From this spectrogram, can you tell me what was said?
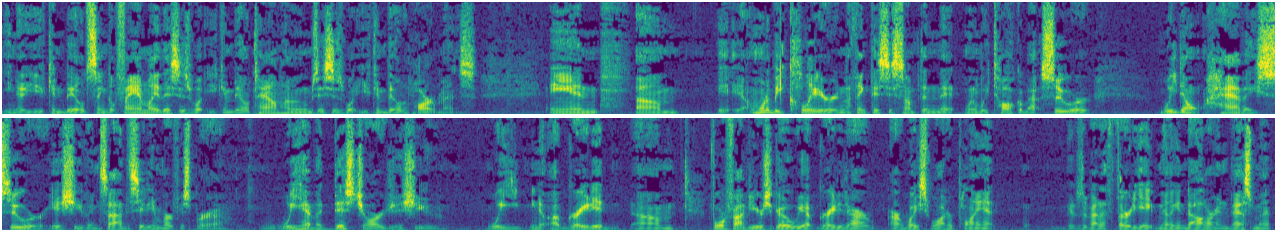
you know you can build single family, this is what you can build townhomes, this is what you can build apartments, and um, I I want to be clear, and I think this is something that when we talk about sewer, we don't have a sewer issue inside the city of Murfreesboro. We have a discharge issue. We, you know, upgraded um, four or five years ago. We upgraded our our wastewater plant. It was about a thirty-eight million dollar investment.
